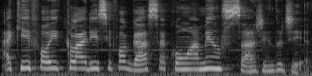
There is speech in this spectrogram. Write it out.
Aqui foi Clarice Fogaça com a mensagem do dia.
